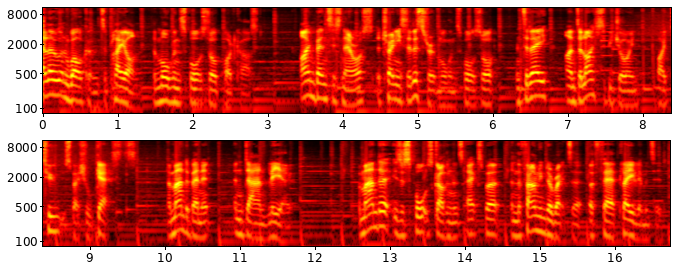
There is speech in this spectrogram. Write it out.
Hello and welcome to Play On, the Morgan Sports Law podcast. I'm Ben Cisneros, a trainee solicitor at Morgan Sports Law, and today I'm delighted to be joined by two special guests, Amanda Bennett and Dan Leo. Amanda is a sports governance expert and the founding director of Fair Play Limited,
